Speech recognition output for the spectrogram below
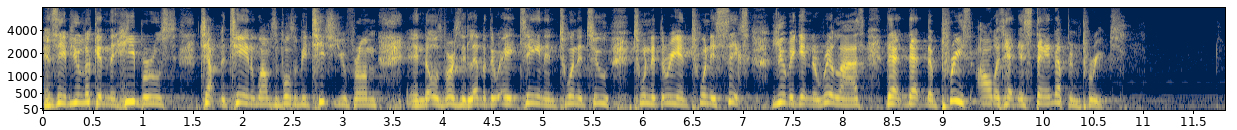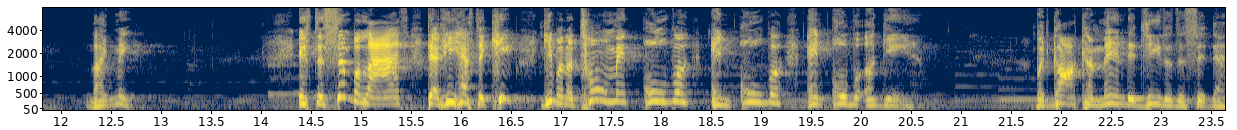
And see, if you look in the Hebrews chapter 10, where I'm supposed to be teaching you from, in those verses 11 through 18 and 22, 23, and 26, you begin to realize that, that the priest always had to stand up and preach, like me. It's to symbolize that he has to keep giving atonement over and over and over again. But God commanded Jesus to sit down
